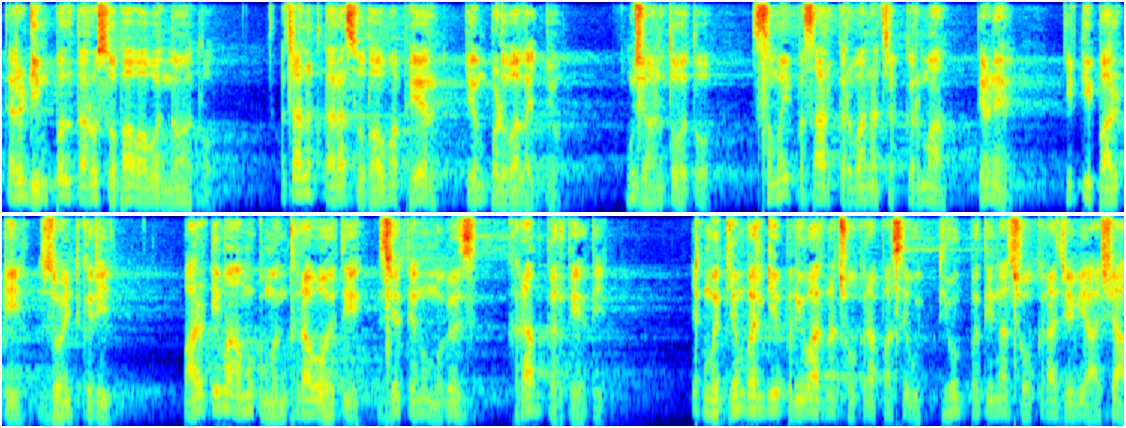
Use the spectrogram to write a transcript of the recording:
ત્યારે ડિમ્પલ તારો સ્વભાવ આવો ન હતો. અચાનક તારા સ્વભાવમાં ફેર કેમ પડવા લાગ્યો? હું જાણતો હતો, સમય પસાર કરવાના ચક્કરમાં તેણે કીટી પાર્ટી જોઈન્ટ કરી. પાર્ટીમાં અમુક મંથરાઓ હતી જે તેનું મગજ ખરાબ કરતી હતી. એક મધ્યમવર્ગીય પરિવારના છોકરા પાસે ઉદ્યોગપતિના છોકરા જેવી આશા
